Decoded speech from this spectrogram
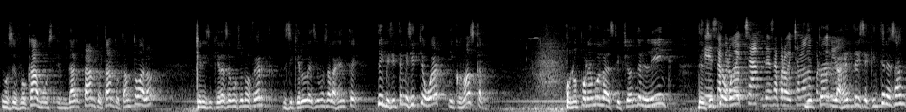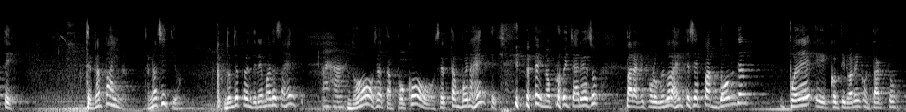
nos enfocamos en dar tanto, tanto, tanto valor que ni siquiera hacemos una oferta, ni siquiera le decimos a la gente, visite mi sitio web y conózcalo. O no ponemos la descripción del link del sitio web. Desaprovechamos y entonces la gente dice, qué interesante, tendrán página, tendrán sitio. ¿Dónde aprenderé más de esa gente? No, o sea, tampoco ser tan buena gente y no aprovechar eso para que por lo menos la gente sepa dónde puede eh, continuar en contacto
